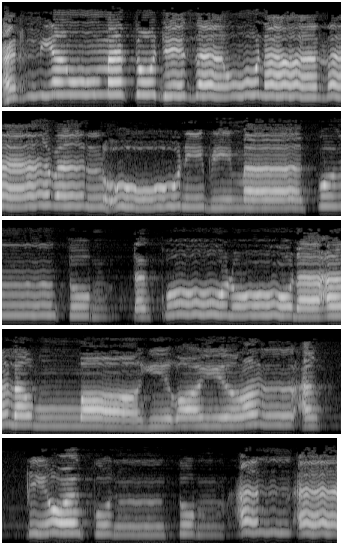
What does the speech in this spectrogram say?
اليوم تجزون عذاب الهون بما كنتم تقولون على الله غير الحق وكنتم عن آياته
